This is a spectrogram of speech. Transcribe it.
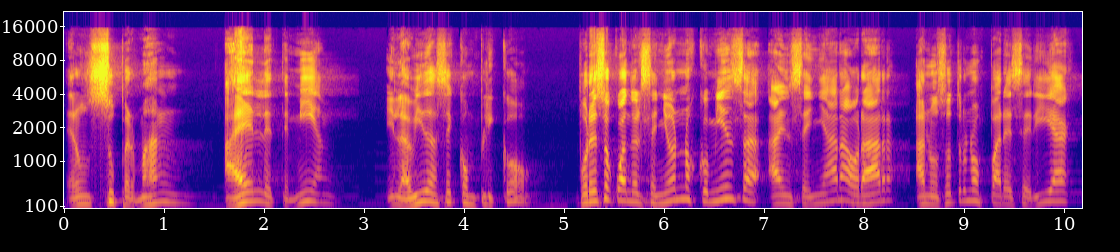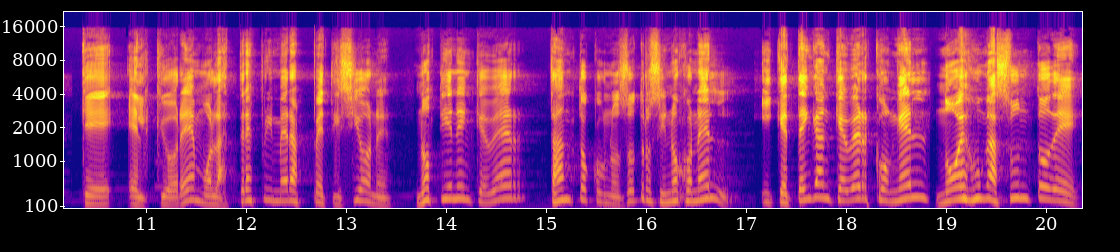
era un Superman, a él le temían y la vida se complicó. Por eso cuando el Señor nos comienza a enseñar a orar, a nosotros nos parecería que el que oremos las tres primeras peticiones no tienen que ver tanto con nosotros, sino con Él. Y que tengan que ver con Él no es un asunto de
